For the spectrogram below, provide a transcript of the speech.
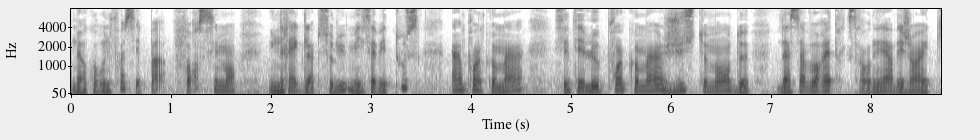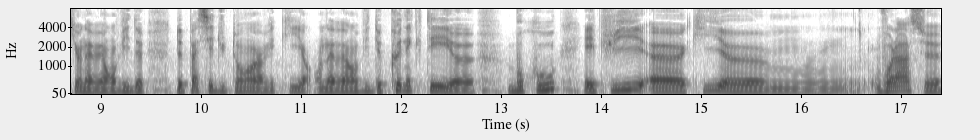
mais encore une fois, c'est pas forcément une règle absolue, mais ils avaient tous un point commun. C'était le point commun justement de d'un savoir-être extraordinaire, des gens avec qui on avait envie de, de passer du temps, avec qui on avait envie de connecter euh, beaucoup, et puis euh, qui euh, voilà se,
